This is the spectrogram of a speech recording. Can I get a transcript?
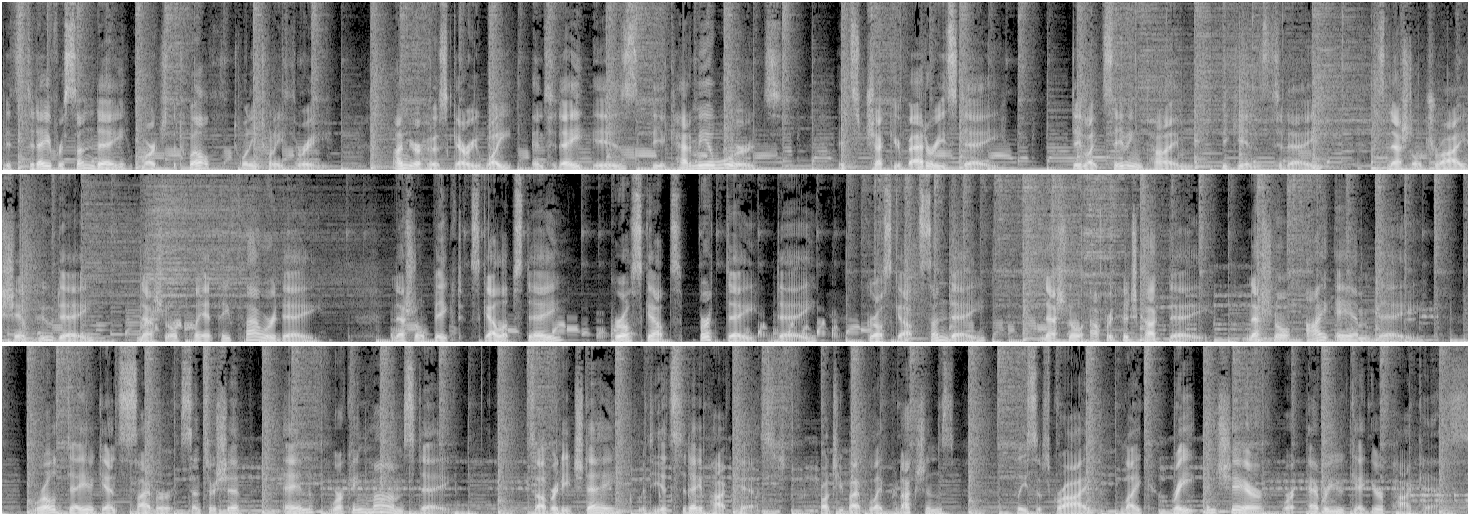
It's today for Sunday, March the 12th, 2023. I'm your host, Gary White, and today is the Academy Awards. It's Check Your Batteries Day. Daylight Saving Time begins today. It's National Dry Shampoo Day, National Plant a Flower Day, National Baked Scallops Day, Girl Scouts Birthday Day, Girl Scout Sunday, National Alfred Hitchcock Day, National I Am Day, World Day Against Cyber Censorship, and Working Moms Day. Celebrate each day with the It's Today podcast, brought to you by Polite Productions. Please subscribe, like, rate, and share wherever you get your podcasts.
